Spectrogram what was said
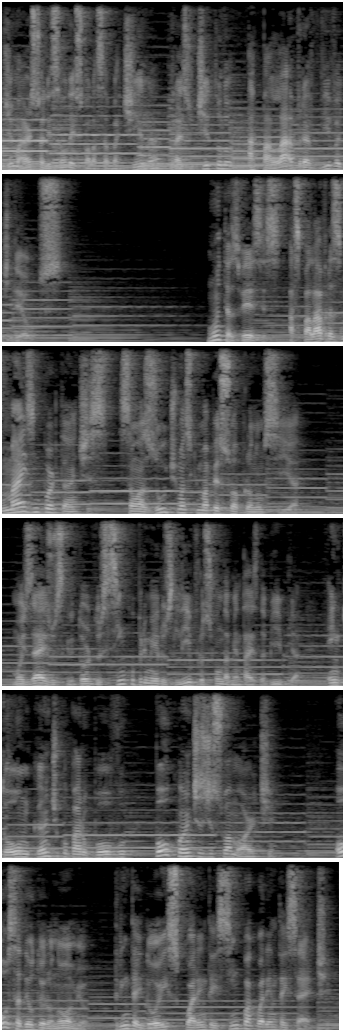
de março, a lição da escola sabatina traz o título A Palavra Viva de Deus. Muitas vezes, as palavras mais importantes são as últimas que uma pessoa pronuncia. Moisés, o escritor dos cinco primeiros livros fundamentais da Bíblia, entoou um cântico para o povo pouco antes de sua morte. Ouça Deuteronômio 32, 45 a 47.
